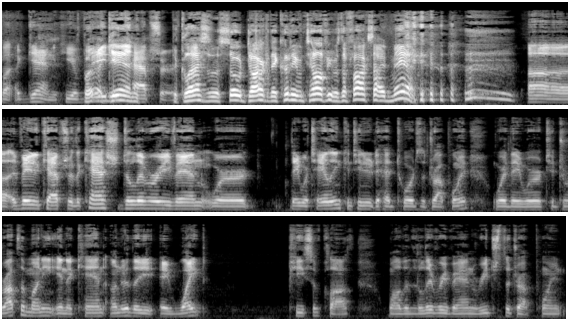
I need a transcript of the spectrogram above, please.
but again he But evaded again, capture. The glasses were so dark they couldn't even tell if he was the fox-eyed man. uh, evaded capture. The cash delivery van where they were tailing continued to head towards the drop point, where they were to drop the money in a can under the a white piece of cloth. While the delivery van reached the drop point,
